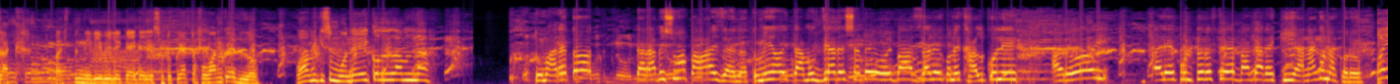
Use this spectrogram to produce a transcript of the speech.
যাক ফার্স্টে নিরিবিলি কেটে যে ছোট করে একটা প্রমাণ করে দিল। ও আমি কিছু মনেই করলাম না। তোমারে তো তারাবির সময় পাওয়াই যায় না। তুমি ওই তামুক জিয়াদের সাথে ওই বাজারে ওখানে খালকুলি আর ওই আরে কুলটুরসে বাজারে কি আনাগোনা করো? ওই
